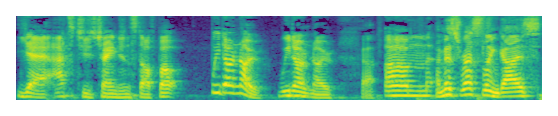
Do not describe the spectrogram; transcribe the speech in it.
yeah, attitudes change and stuff, but we don't know. We don't know. I miss wrestling, guys.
